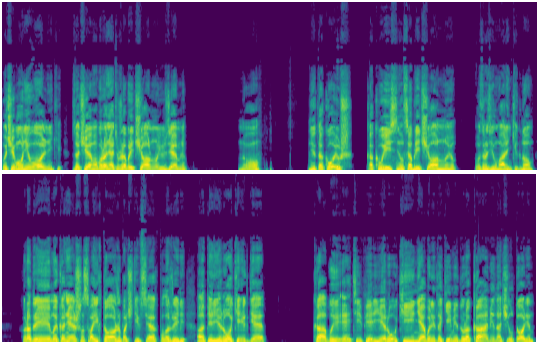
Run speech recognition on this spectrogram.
Почему невольники? Зачем оборонять уже обреченную землю? — Ну, не такой уж, как выяснилось, обреченную, — возразил маленький гном. — Храдримы, конечно, своих тоже почти всех положили, а перьеруки где? — Кабы эти перьеруки не были такими дураками, — начал Торин,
